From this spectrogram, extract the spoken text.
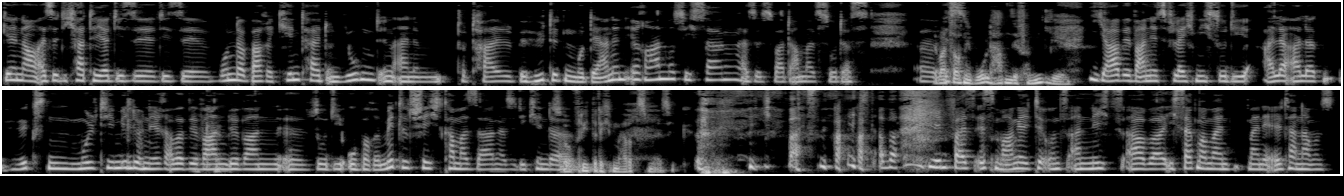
Genau, also ich hatte ja diese, diese wunderbare Kindheit und Jugend in einem total behüteten, modernen Iran, muss ich sagen. Also es war damals so, dass... Äh, war es auch eine wohlhabende Familie. Ja, wir waren jetzt vielleicht nicht so die aller, aller höchsten Multimillionäre, aber wir okay. waren, wir waren äh, so die obere Mittelschicht, kann man sagen. Also die Kinder... So Friedrich Merz mäßig. ich weiß nicht, aber jedenfalls, es mangelte uns an nichts. Aber ich sag mal, mein, meine Eltern haben uns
